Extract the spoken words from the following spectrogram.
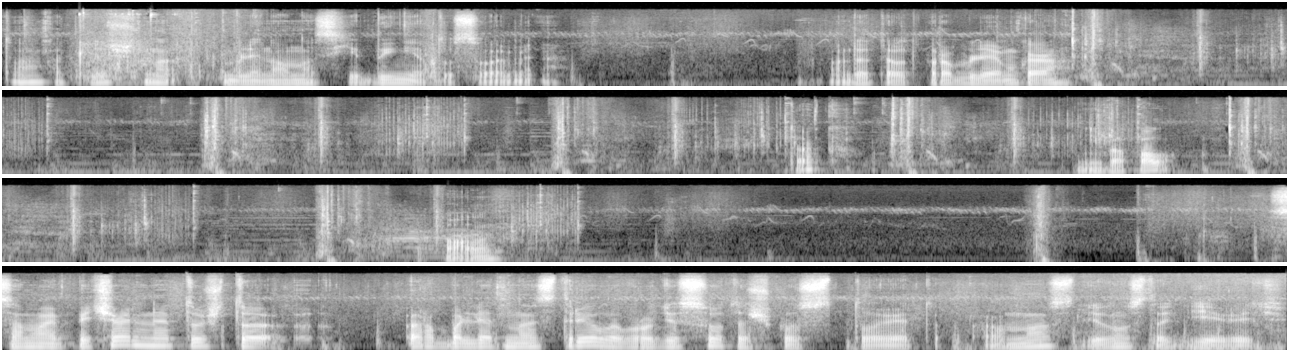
Так, отлично. Блин, а у нас еды нету с вами. Вот это вот проблемка. Так. Не попал. Попал. Самое печальное то, что арбалетные стрелы вроде соточку стоит, а у нас 99.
